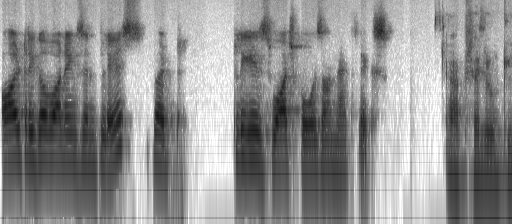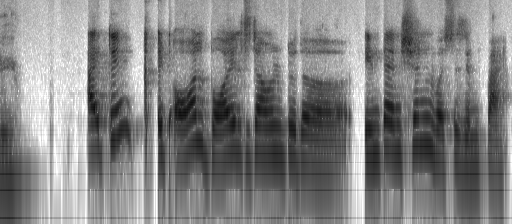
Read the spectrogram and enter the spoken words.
all trigger warnings in place. But please watch Pose on Netflix. Absolutely. I think it all boils down to the intention versus impact.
